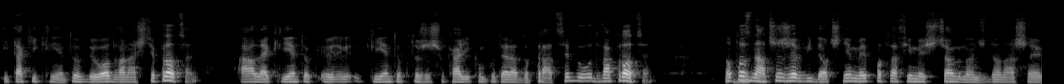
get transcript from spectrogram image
i takich klientów było 12%, ale klientów, y, klientów, którzy szukali komputera do pracy było 2%. No to mhm. znaczy, że widocznie my potrafimy ściągnąć do, nasze,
